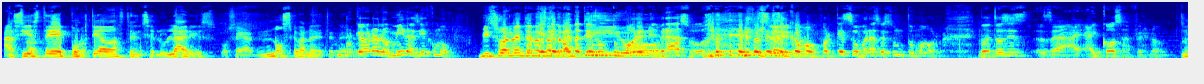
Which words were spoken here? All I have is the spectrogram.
Así esté porteado hasta en celulares, o sea, no se van a detener. Porque ahora lo miras y es como, Visualmente ¿por no es este atractivo. tiene un tumor en el brazo? Entonces Sí. es como, ¿por qué su brazo es un tumor? No, entonces, o sea, hay, hay cosas, pues, ¿no? Sí.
